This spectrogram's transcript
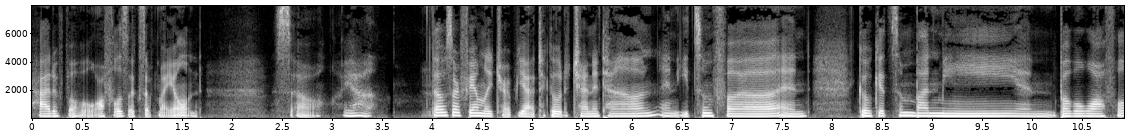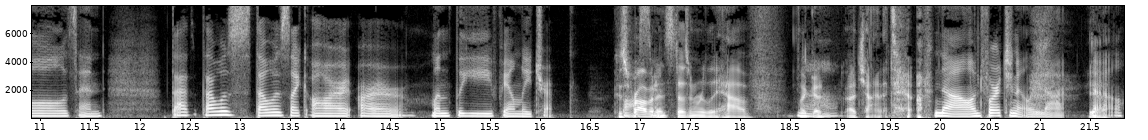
had of bubble waffles except my own. So yeah. That was our family trip, yeah, to go to Chinatown and eat some pho and go get some banh mi and bubble waffles and that that was that was like our our monthly family trip. Because Providence doesn't really have like No. a, a Chinatown. No, unfortunately not. Yeah. No.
